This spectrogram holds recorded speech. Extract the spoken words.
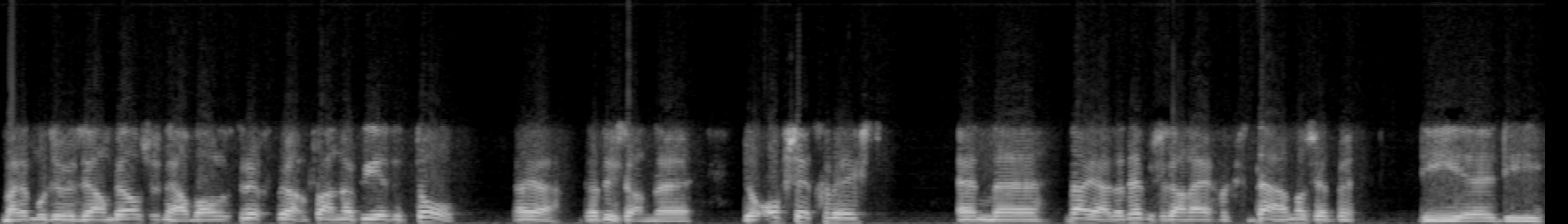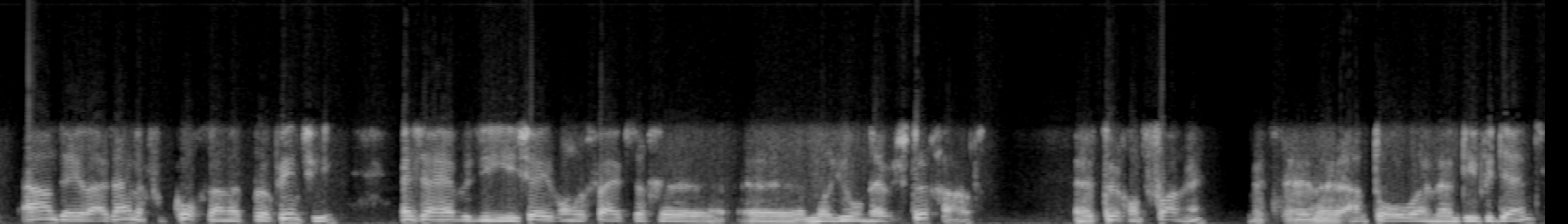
Maar dat moeten we dan wel zo snel mogelijk terugvangen via de tol. Nou ja, dat is dan de opzet geweest. En nou ja, dat hebben ze dan eigenlijk gedaan. Want ze hebben die, die aandelen uiteindelijk verkocht aan de provincie. En zij hebben die 750 miljoen hebben ze teruggehaald. Uh, terug ontvangen met uh, aan tol en een dividend.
